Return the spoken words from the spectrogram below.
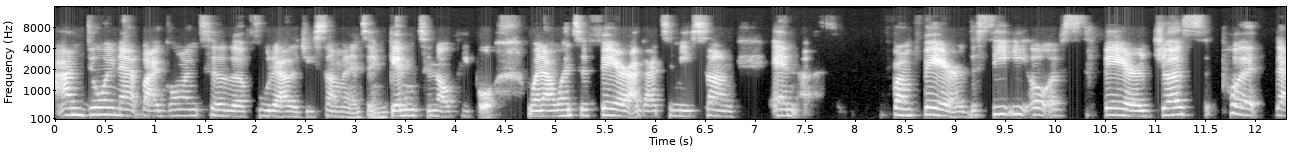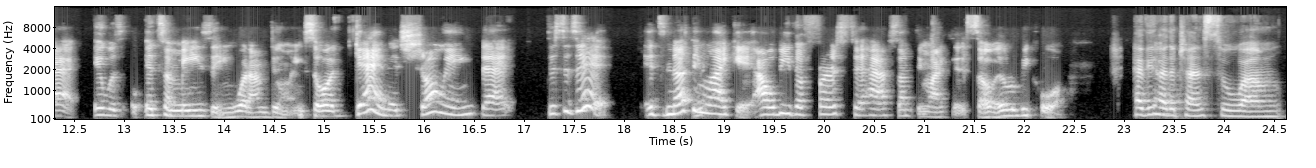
I'm doing that by going to the food allergy summits and getting to know people. When I went to FARE, I got to meet Sung and uh, from FARE, the CEO of FARE just put that it was it's amazing what I'm doing. So again, it's showing that this is it. It's nothing like it. I will be the first to have something like this. So it will be cool. Have you had a chance to um,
